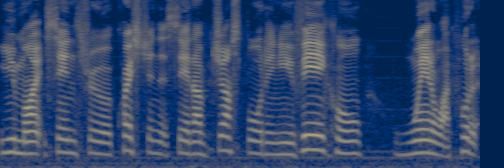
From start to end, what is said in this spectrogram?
you might send through a question that said, "I've just bought a new vehicle. Where do I put it?"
